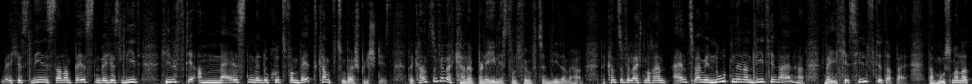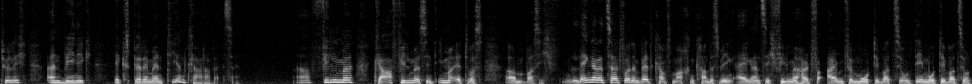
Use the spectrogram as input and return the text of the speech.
welches Lied ist dann am besten? Welches Lied hilft dir am meisten, wenn du kurz vorm Wettkampf zum Beispiel stehst? Da kannst du vielleicht keine Playlist von 15 Liedern mehr hören. Da kannst du vielleicht noch ein, ein, zwei Minuten in ein Lied hineinhören. Welches hilft dir dabei? Da muss man natürlich ein wenig experimentieren, klarerweise. Ja, Filme, klar, Filme sind immer etwas, ähm, was ich längere Zeit vor dem Wettkampf machen kann. Deswegen eignen sich Filme halt vor allem für Motivation, Demotivation.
